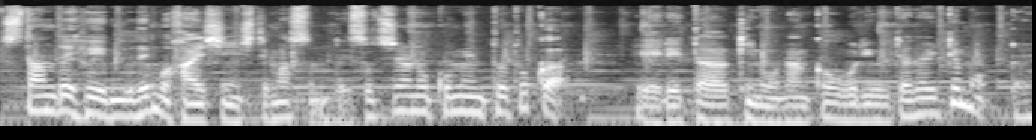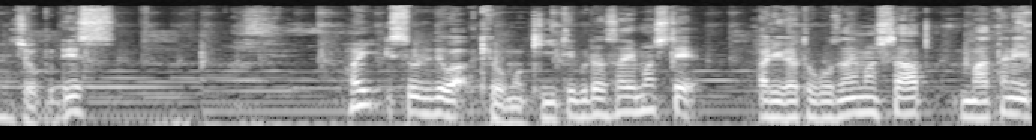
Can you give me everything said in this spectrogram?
スタンド FM でも配信してますので、そちらのコメントとか、えレター機能なんかをご利用いただいても大丈夫です。はいそれでは今日も聞いてくださいましてありがとうございましたまたね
